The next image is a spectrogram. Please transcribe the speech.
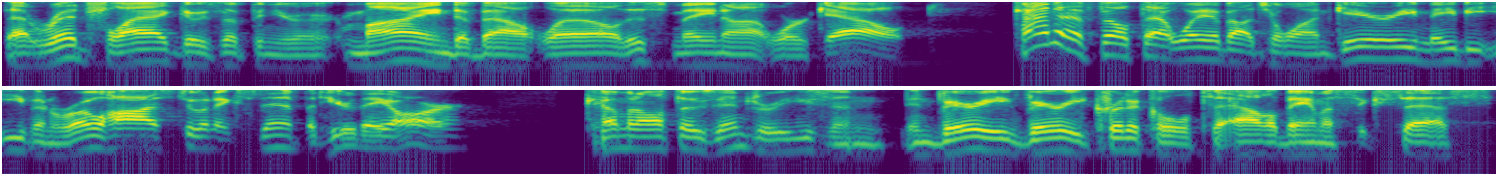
that red flag goes up in your mind about, well, this may not work out. Kind of felt that way about Juwan Gary, maybe even Rojas to an extent, but here they are coming off those injuries and, and very, very critical to Alabama's success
